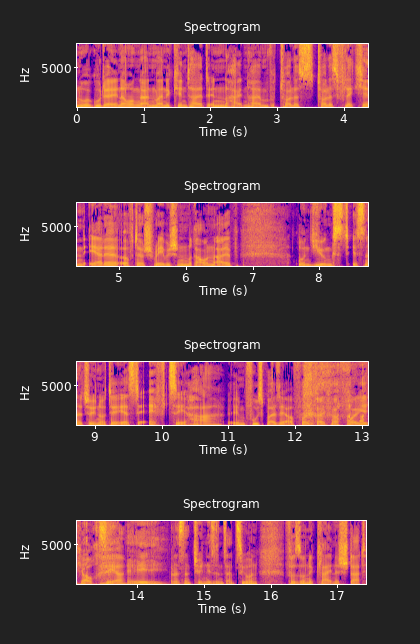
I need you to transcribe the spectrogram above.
nur gute Erinnerungen an meine Kindheit in Heidenheim. Tolles, tolles Fleckchen Erde auf der schwäbischen Rauen Alb. Und jüngst ist natürlich noch der erste FCH im Fußball sehr erfolgreich, verfolge ich auch sehr. Hey. Und das ist natürlich eine Sensation für so eine kleine Stadt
